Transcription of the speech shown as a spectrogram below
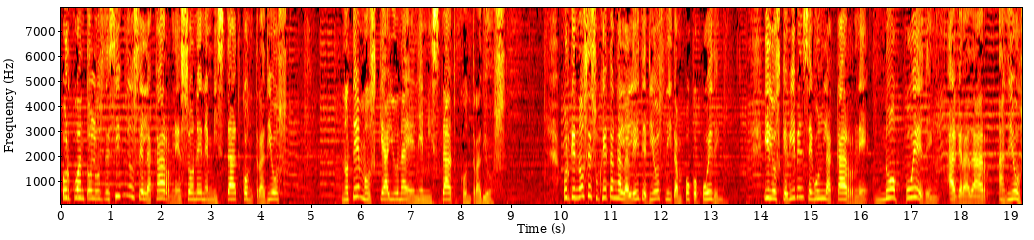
Por cuanto los designios de la carne son enemistad contra Dios. Notemos que hay una enemistad contra Dios. Porque no se sujetan a la ley de Dios ni tampoco pueden. Y los que viven según la carne no pueden agradar a Dios.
